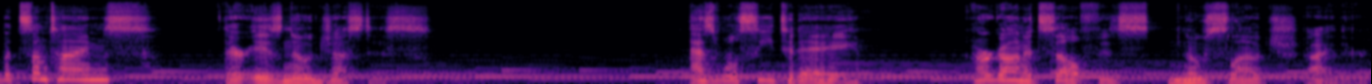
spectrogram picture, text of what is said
But sometimes there is no justice. As we'll see today, Argon itself is no slouch either.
